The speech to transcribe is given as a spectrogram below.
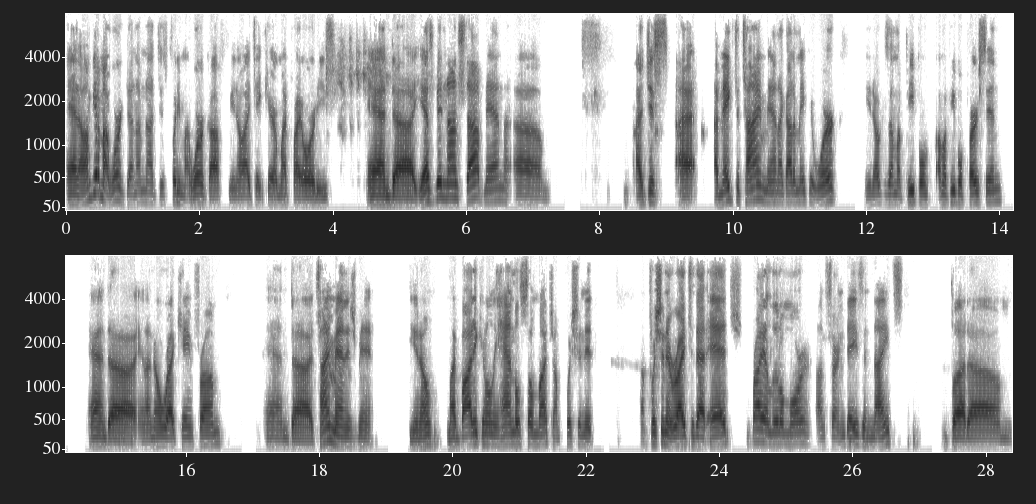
And I'm getting my work done. I'm not just putting my work off. You know, I take care of my priorities. And uh, yeah, it's been nonstop, man. Um, I just I I make the time, man. I got to make it work. You know, because I'm a people I'm a people person and uh, and I know where I came from, and uh, time management. You know, my body can only handle so much. I'm pushing it. I'm pushing it right to that edge. Probably a little more on certain days and nights, but um,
